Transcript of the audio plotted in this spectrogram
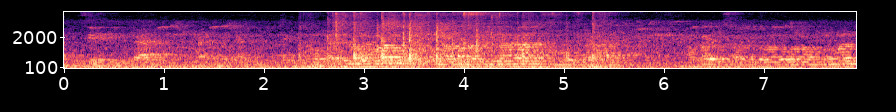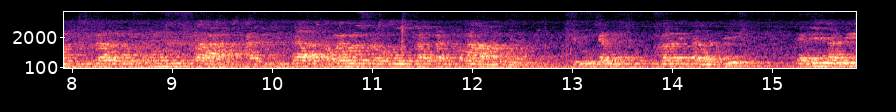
untuk saya kita. Terima kasih teman-teman. Alhamdulillah, semoga apa yang disampaikan oleh teman-teman juga untuk membuka hati kita atau memang sudah mengungkapkan pengalamannya. Demikian pula kita nanti. Jadi nanti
